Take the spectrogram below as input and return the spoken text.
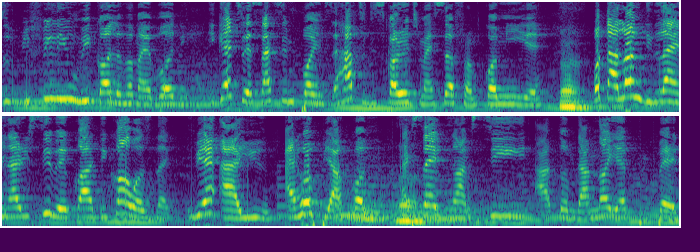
to be feeling weak all over my body. You get to a certain point, I have to discourage myself from coming here. Uh. But along the line, I received a call. The call was like, Where are you? I hope you are coming. I Uh. said, No, I'm still at home, I'm not yet prepared.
